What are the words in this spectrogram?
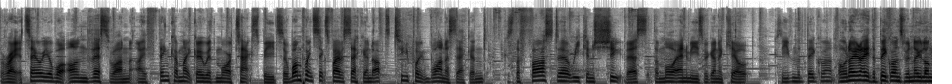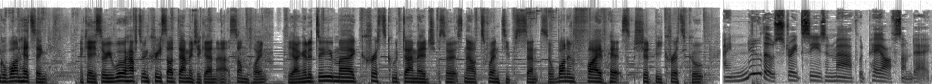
Right, I tell you what, on this one, I think I might go with more attack speed. So 1.65 a second up to 2.1 a second. Because the faster we can shoot this, the more enemies we're going to kill. Because even the big one... Oh, no, no, the big ones were no longer one-hitting. Okay, so we will have to increase our damage again at some point. Yeah, I'm going to do my critical damage, so it's now 20%. So one in five hits should be critical. I knew those straight C's in math would pay off someday.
